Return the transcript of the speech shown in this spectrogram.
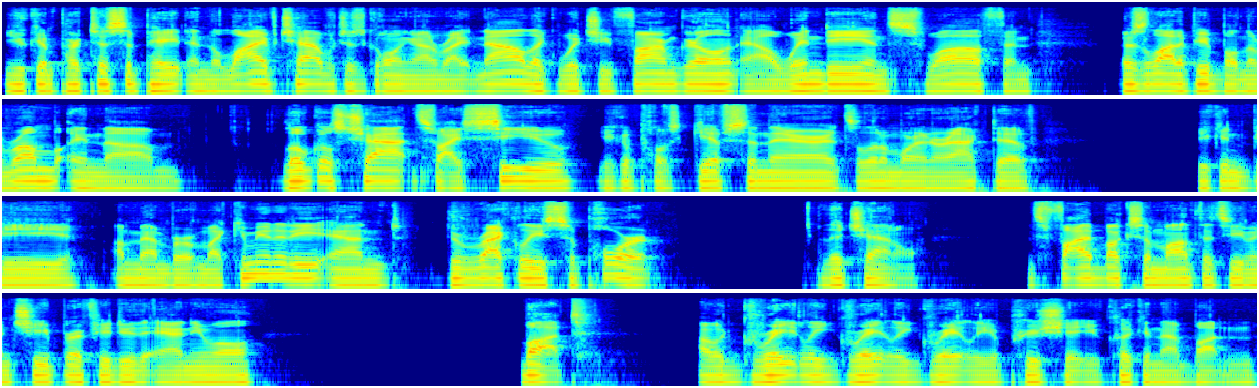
You can participate in the live chat, which is going on right now, like Witchy Farm Girl and Al Windy and Swuff. And there's a lot of people in the Rumble, in the um, locals chat. So I see you. You can post gifts in there. It's a little more interactive. You can be a member of my community and directly support the channel. It's five bucks a month. It's even cheaper if you do the annual. But I would greatly, greatly, greatly appreciate you clicking that button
